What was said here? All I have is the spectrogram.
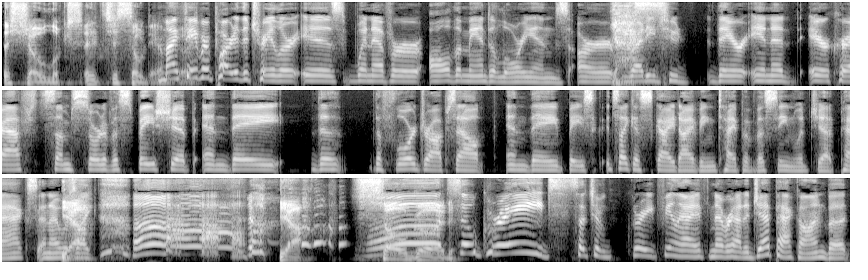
This show looks, it's just so damn My good. favorite part of the trailer is whenever all the Mandalorians are Yes. ready to they're in an aircraft, some sort of a spaceship, and they the the floor drops out and they basically it's like a skydiving type of a scene with jetpacks. And I was Yeah. like, ah Yeah. So Oh, good. so great. Such a great feeling. I've never had a jetpack on, but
